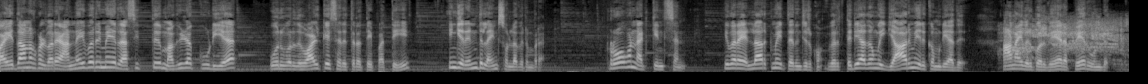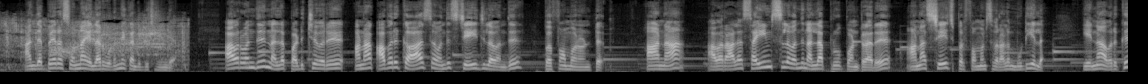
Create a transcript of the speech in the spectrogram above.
வயதானவர்கள் வரை அனைவருமே ரசித்து மகிழக்கூடிய ஒருவரது வாழ்க்கை சரித்திரத்தை பற்றி இங்கே ரெண்டு லைன் சொல்ல விரும்புகிறேன் ரோவன் அட்கின்சன். இவரை எல்லாருக்குமே தெரிஞ்சிருக்கும். இவர் தெரியாதவங்க யாருமே இருக்க முடியாது. ஆனால் இவருக்கு ஒரு வேற பேர் உண்டு. அந்த பேரை சொன்னால் எல்லாரும் உடனே கண்டுபிடிச்சிருங்க அவர் வந்து நல்லா படித்தவர் ஆனால் அவருக்கு ஆசை வந்து ஸ்டேஜில் வந்து பெர்ஃபார்ம் பண்ணணுன்ட்டு ஆனால் அவரால் சயின்ஸில் வந்து நல்லா ப்ரூவ் பண்ணுறாரு ஆனால் ஸ்டேஜ் பெர்ஃபார்மன்ஸ் அவரால் முடியலை. ஏன்னா அவருக்கு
